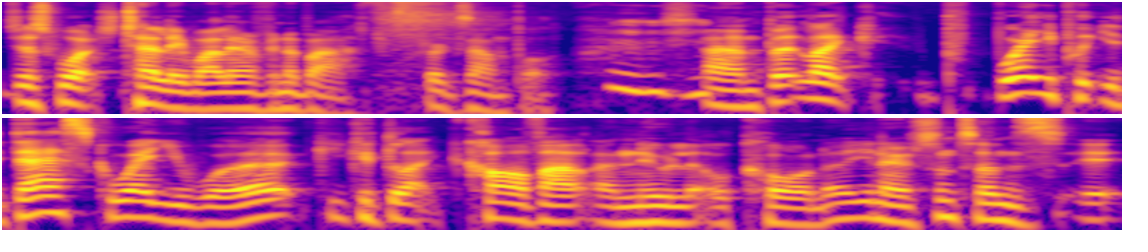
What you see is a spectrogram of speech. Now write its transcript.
Just watch telly while you're having a bath, for example. Um, but like p- where you put your desk, where you work, you could like carve out a new little corner. You know, sometimes it,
